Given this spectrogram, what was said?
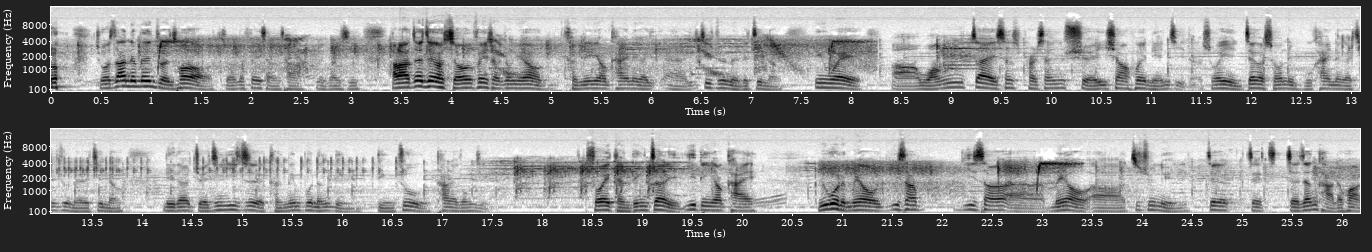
左上那边转错了，转的非常差，没关系。好了，在这个时候非常重要，肯定要开那个呃记住你的技能，因为啊王在三十 percent 学一下会连几的，所以这个时候你不开那个记住你的技能，你的绝境意志肯定不能顶顶住他的攻击，所以肯定这里一定要开。如果你没有一杀一杀呃没有啊蜘蛛女这个这这张卡的话，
